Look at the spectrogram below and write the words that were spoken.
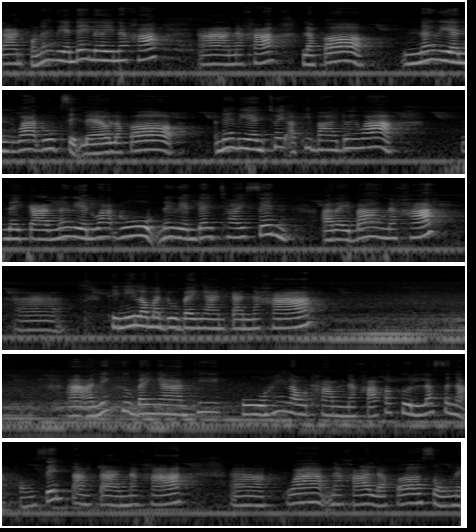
การของนักเรียนได้เลยนะคะอ่านะคะ แล้วก็นักเรียนวาดรูปเสร็จแล้ว แล้วก็นักเรียนช่วยอธิบายด้วยว่า ในการนักเรียนวาดรูปนักเรียนได้ใช้เส้นอะไรบ้างนะคะอ่าทีนี้เรามาดูใบงานกันนะคะ อ่าอันนี้คือใบงานที่ครูให้เราทำนะคะ ก็คือลักษณะของเส้นต่างๆนะคะอ่าวาดนะคะแล้วก็ส่งใน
